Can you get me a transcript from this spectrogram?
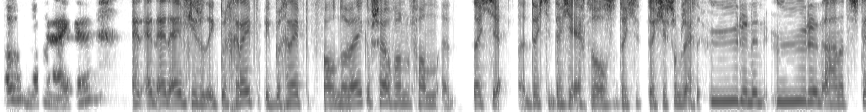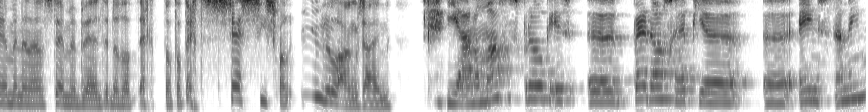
ook belangrijk, hè? En, en, en eventjes, want ik begreep, ik begreep van de week of zo van, van dat, je, dat, je, dat je echt wel dat je, dat je soms echt uren en uren aan het stemmen en aan het stemmen bent. En dat dat echt, dat dat echt sessies van uren lang zijn. Ja, normaal gesproken is uh, per dag heb je uh, één stemming.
